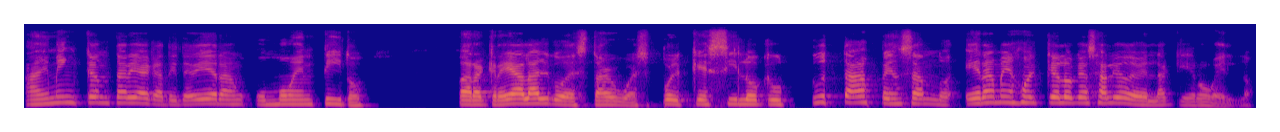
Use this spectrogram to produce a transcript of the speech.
a mí me encantaría que a ti te dieran un momentito para crear algo de Star Wars, porque si lo que tú estabas pensando era mejor que lo que salió, de verdad quiero verlo.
